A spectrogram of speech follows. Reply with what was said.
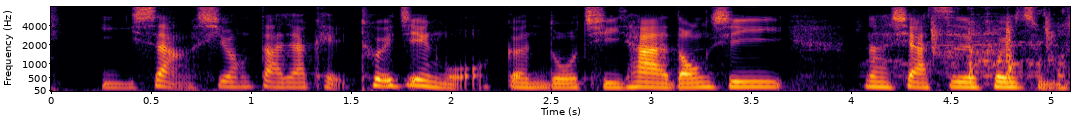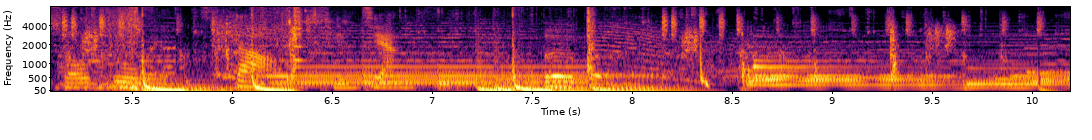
以上，希望大家可以推荐我更多其他的东西。那下次会什么时候做，我不知道。先这样子，拜拜。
